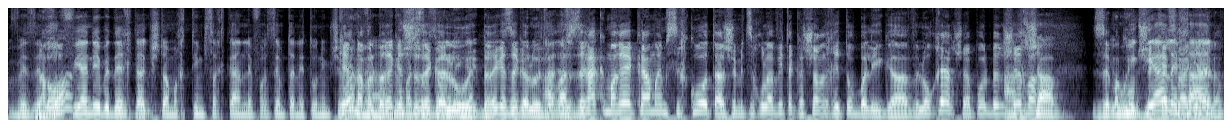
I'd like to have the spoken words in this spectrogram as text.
וזה לא נכון. אופייני בדרך כלל כשאתה מחתים שחקן לפרסם את הנתונים שלו. כן, אבל ברגע שזה גלוי. ברגע שזה גלוי, זה רק מראה כמה הם שיחקו אותה, שהם הצליחו להביא את הקשר הכי טוב בליגה, ולהוכיח שהפועל באר שבע עכשיו, זה הוא מקום הגיע שכיף להגיע לכאן אליו.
